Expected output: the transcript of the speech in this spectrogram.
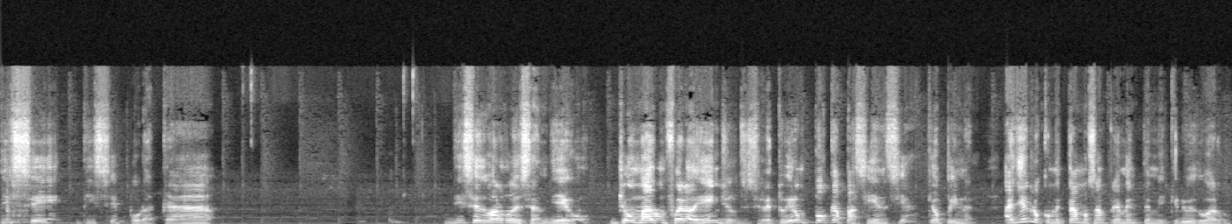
Dice, dice por acá Dice Eduardo de San Diego, Joe Maddon fuera de Angels, dice, le tuvieron poca paciencia. ¿Qué opinan? Ayer lo comentamos ampliamente, mi querido Eduardo.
